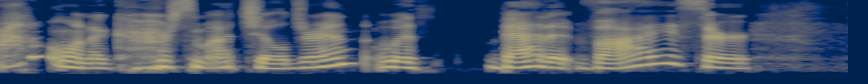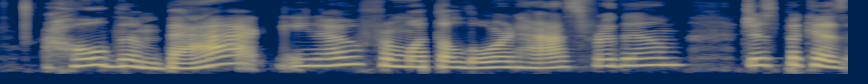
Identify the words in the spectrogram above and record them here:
I don't want to curse my children with bad advice or hold them back, you know, from what the Lord has for them just because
